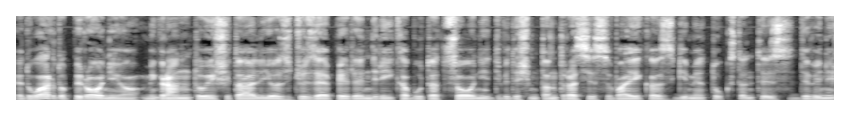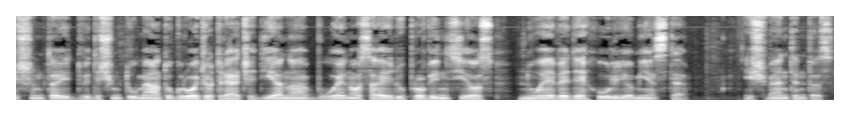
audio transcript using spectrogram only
Eduardo Pironijo, migrantų iš Italijos Giuseppe ir Enrica Butazzoni 22 vaikas gimė 1920 m. gruodžio 3 d. Buenos Airių provincijos Nueve de Julio mieste. Išventintas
